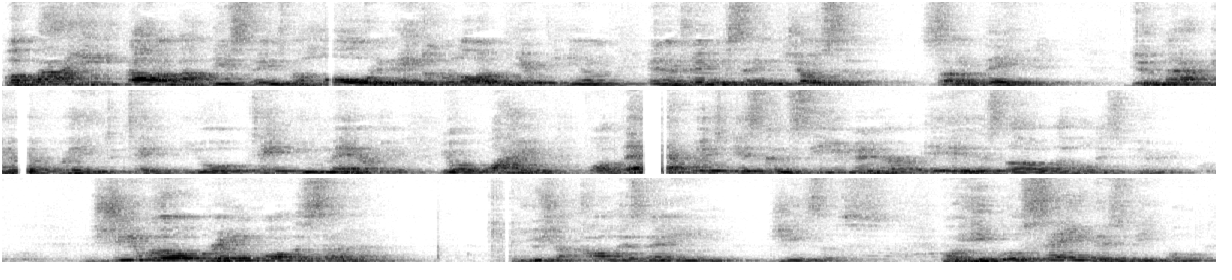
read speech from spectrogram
But while he thought about these things, behold, an angel of the Lord appeared to him in a dream, saying, Joseph, son of David, do not be afraid to take your take you Mary, your wife, for that which is conceived in her is of the Holy Spirit. She will bring forth a son, and you shall call his name Jesus, for he will save his people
